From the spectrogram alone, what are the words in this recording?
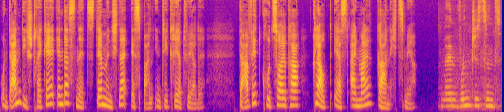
und dann die Strecke in das Netz der Münchner S-Bahn integriert werde. David Kruzolka glaubt erst einmal gar nichts mehr. Mein Wunsch ist uns,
